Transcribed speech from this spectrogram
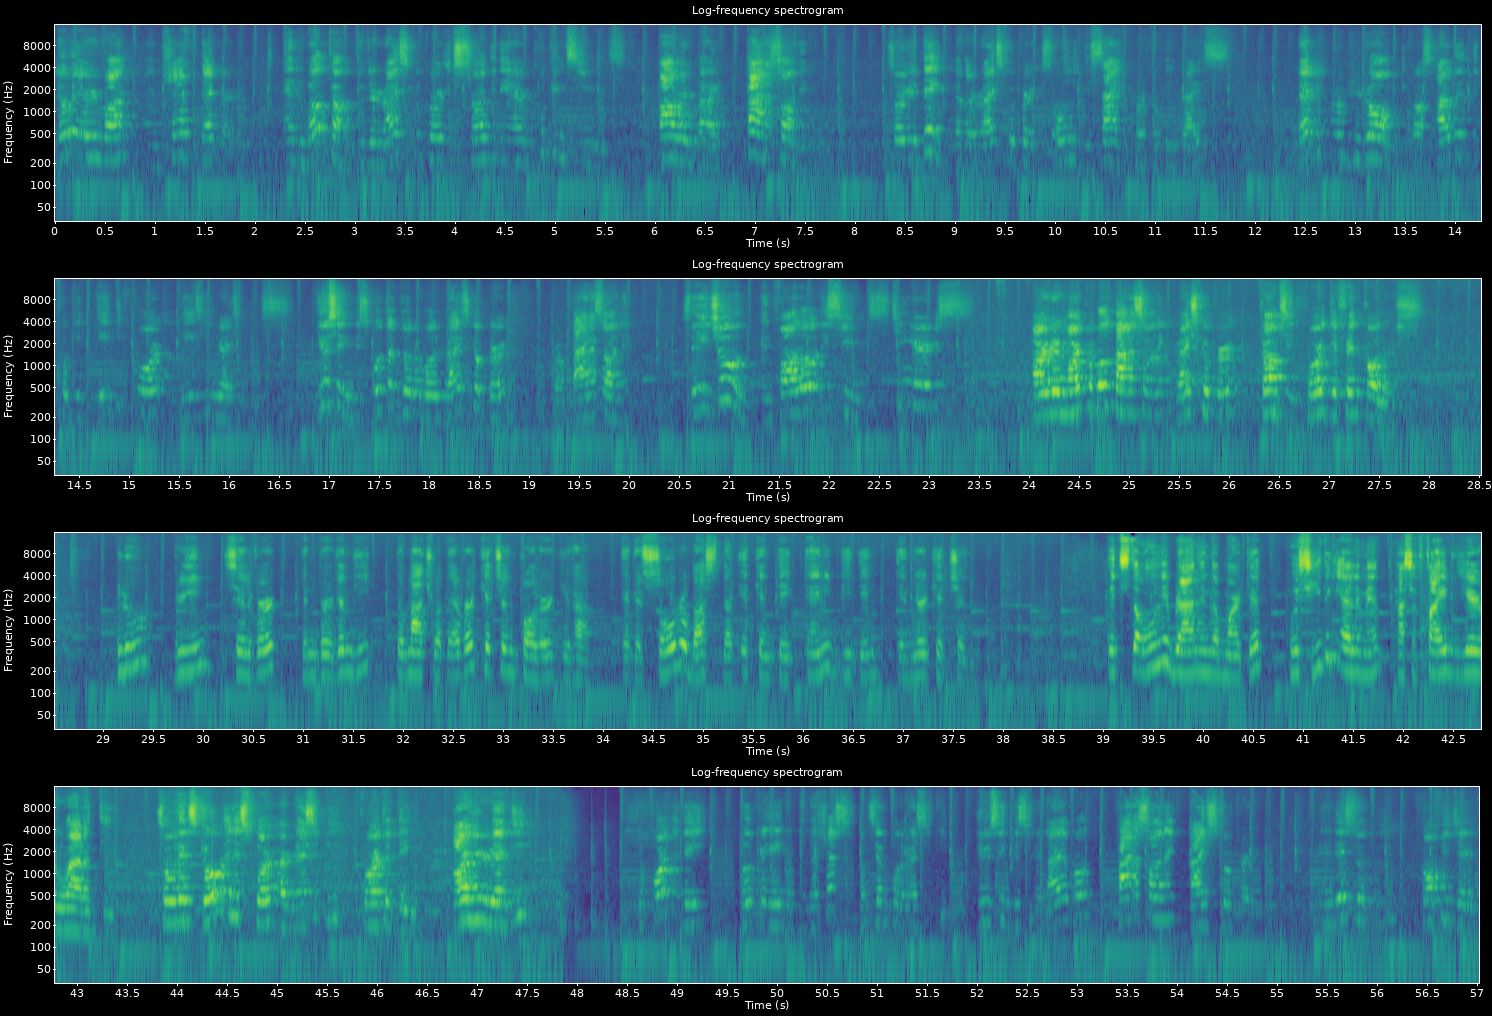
Hello everyone, I'm Chef Decker, and welcome to the Rice Cooker Extraordinary Cooking Series, powered by Panasonic. So you think that a rice cooker is only designed for cooking rice? Let me prove you wrong because I will be cooking 84 amazing recipes using this ultra durable rice cooker from Panasonic. Stay tuned and follow this series. Cheers! Our remarkable Panasonic rice cooker comes in four different colors. Blue, green, silver, and burgundy to match whatever kitchen color you have. It is so robust that it can take any beating in your kitchen. It's the only brand in the market whose heating element has a 5-year warranty. So let's go and explore our recipe for today. Are you ready? So for today, we'll create a delicious but simple recipe using this reliable Panasonic rice cooker. And this will be coffee jelly.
